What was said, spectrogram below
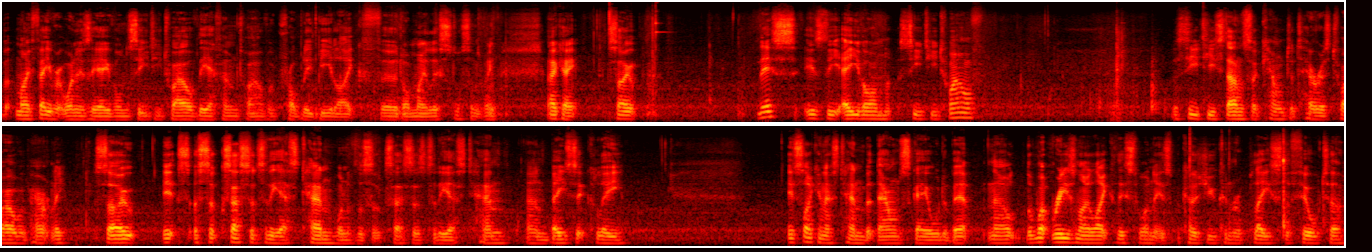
But my favourite one is the Avon CT12, the FM12 would probably be like third on my list or something. Okay, so this is the Avon CT12. The CT stands for Counter Terrorist 12 apparently. So it's a successor to the S10, one of the successors to the S10, and basically it's like an S10 but downscaled a bit. Now the reason I like this one is because you can replace the filter.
